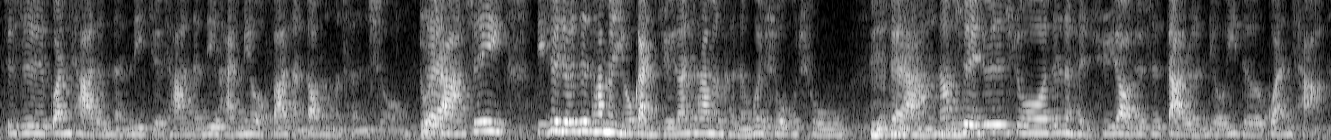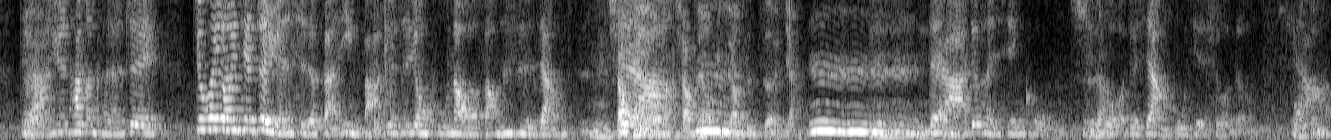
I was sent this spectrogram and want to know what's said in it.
就是观察的能力、觉察能力还没有发展到那么成熟。对，啊，所以的确就是他们有感觉，但是他们可能会说不出。嗯，对啊，嗯、那所以就是说真的很需要就是大人留意的观察。对啊，因为他们可能最就会用一些最原始的反应吧，就是用哭闹的方式这样子。嗯，小朋友嘛，小朋友比较是这样。嗯嗯嗯嗯，对啊，就很辛苦，是啊，没错，就像胡姐说的，对啊。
